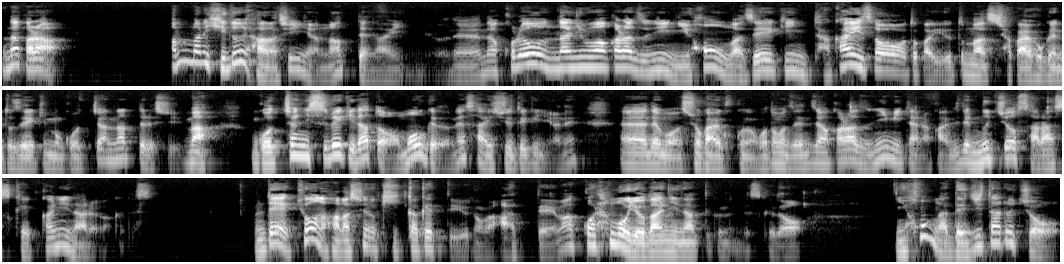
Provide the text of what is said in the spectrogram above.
だから、あんまりひどい話にはなってないんね。だこれを何も分からずに日本は税金高いぞとか言うと、まあ社会保険と税金もごっちゃになってるし、まあごっちゃにすべきだとは思うけどね、最終的にはね。えー、でも諸外国のことも全然分からずにみたいな感じで無知を晒す結果になるわけです。で、今日の話のきっかけっていうのがあって、まあこれはもう余談になってくるんですけど、日本がデジタル庁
